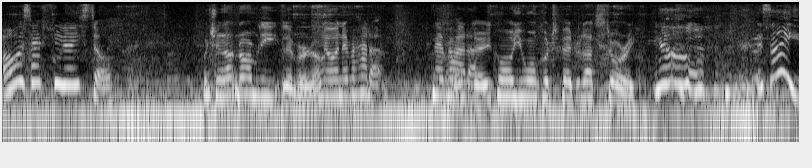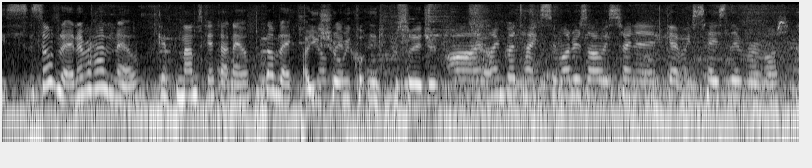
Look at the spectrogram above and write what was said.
Oh, it's actually nice though. Would you not normally eat liver, no? No, I never had it. Never Well, had there it. you go. You won't go to bed with that story. No, it's nice. It's lovely. I never had it now. Get the mum to get that now. Lovely. Are you sure we couldn't persuade you? Uh, I'm good, thanks. My mother's always trying to get me to taste liver, but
